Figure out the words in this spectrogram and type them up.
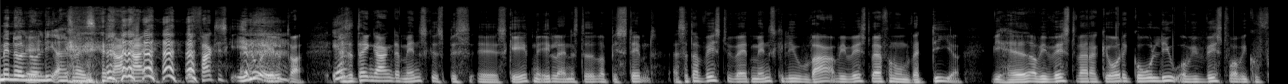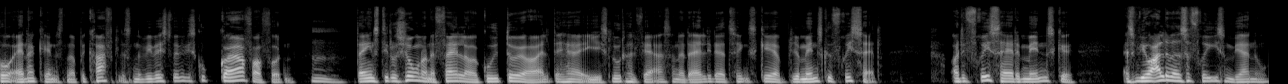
med 0059. nej, nej, jeg er faktisk endnu ældre. Ja. Altså dengang, da menneskets øh, skæbne et eller andet sted var bestemt, altså der vidste vi, hvad et menneskeliv var, og vi vidste, hvad for nogle værdier vi havde, og vi vidste, hvad der gjorde det gode liv, og vi vidste, hvor vi kunne få anerkendelsen og bekræftelsen, og vi vidste, hvad vi skulle gøre for at få den. Mm. Da institutionerne falder, og Gud dør, og alt det her i slut 70'erne, da alle de der ting sker, bliver mennesket frisat. Og det frisatte menneske, altså vi har jo aldrig været så frie, som vi er nu.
